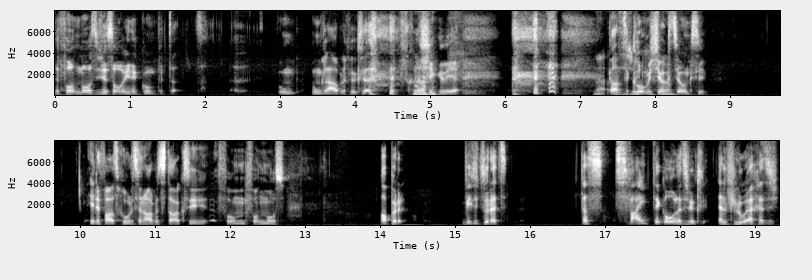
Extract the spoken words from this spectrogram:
der von Moos ist ja so reingekumpelt. Un unglaublich, wirklich. Das kannst du irgendwie ja, Ganz eine komische Aktion. So. Gewesen. Jedenfalls kurzer Arbeitstag vom, von Moos. Aber wie du jetzt das zweite Goal, es ist wirklich ein Fluch. Es ist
